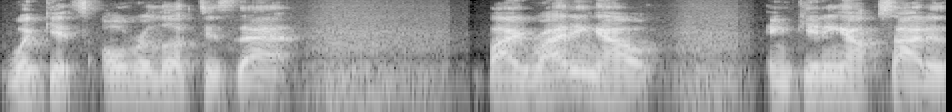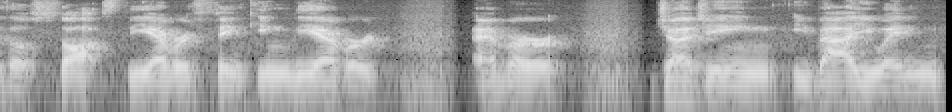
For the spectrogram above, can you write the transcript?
what gets overlooked is that by writing out and getting outside of those thoughts, the ever thinking, the ever ever judging, evaluating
